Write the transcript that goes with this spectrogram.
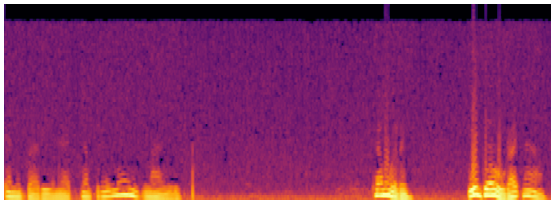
anybody in that company named Myers. Come, Willie. We'll go right now.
